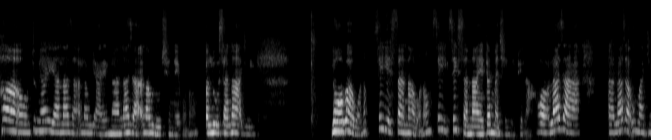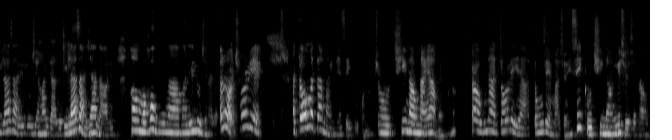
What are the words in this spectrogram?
ဟာဟိုသူများတွေကလာစားအလုပ်ရတယ်ငါလာစားအလုပ်လိုချင်တယ်ပေါ့နော်ဘလို့ဆန္ဒအကြီး လောဘပေါ့နော်စိတ်ရဲ့ဆန္ဒပေါ့နော်စိတ်စိတ်ဆန္ဒရဲ့တက်မှတ်ခြင်းတွေဖြစ်လာဟောလာစားအာလာစာဥမာဒီလာစာလေးလိုချင်လိုက်တာဆိုဒီလာစာရလာလေဟောမဟုတ်ဘူးငါဗာလေးလိုချင်လိုက်တာအဲ့တော့ကျွန်တော်ရဲ့အတော်မတတ်နိုင်တဲ့စိတ်ကိုပေါ့နော်ကျွန်တော်ချီနှောင်နိုင်ရမယ်ပေါ့နော်အဲ့တော့ခုနတောလေရ30မှာဆိုရင်စိတ်ကိုချီနှောင်ရေးဆိုတဲ့စကားကို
